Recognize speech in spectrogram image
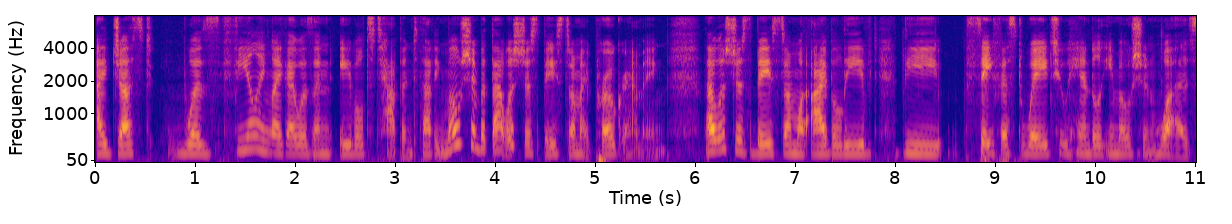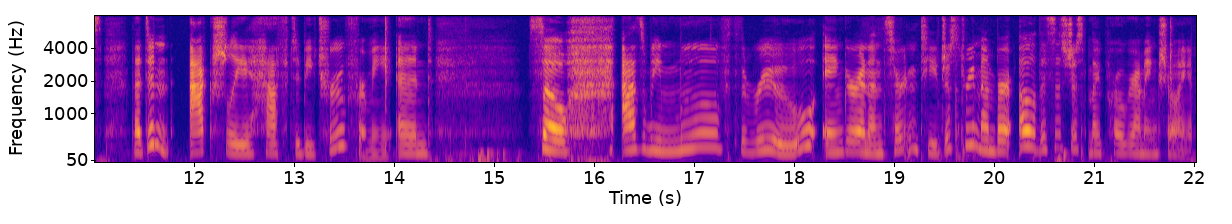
I just was feeling like I wasn't able to tap into that emotion, but that was just based on my programming. That was just based on what I believed the safest way to handle emotion was. That didn't actually have to be true for me. And so, as we move through anger and uncertainty, just remember oh, this is just my programming showing up.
